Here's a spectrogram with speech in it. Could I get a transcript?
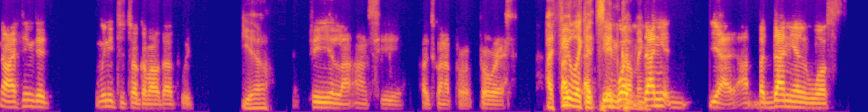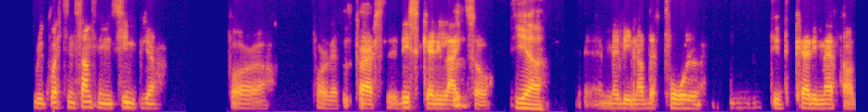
no, I think that we need to talk about that with yeah Phil and see how it's gonna pro- progress. I feel but like it's incoming. Daniel, yeah, uh, but Daniel was requesting something simpler for uh, for the first this KERI light. So yeah, uh, maybe not the full did KERI method.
